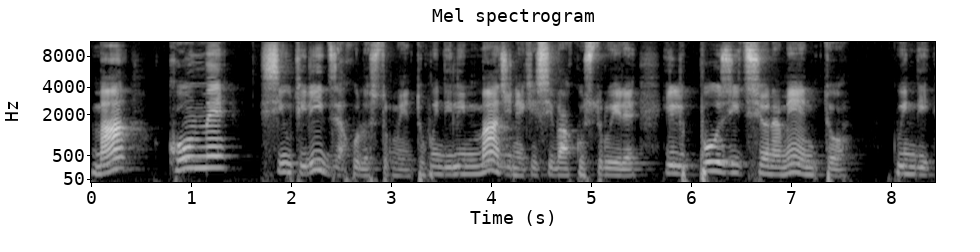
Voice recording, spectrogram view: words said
ma come si utilizza quello strumento, quindi l'immagine che si va a costruire, il posizionamento, quindi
